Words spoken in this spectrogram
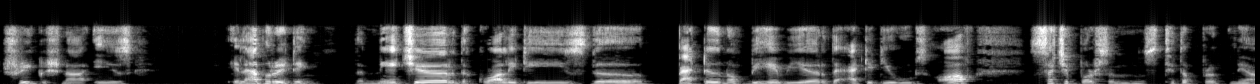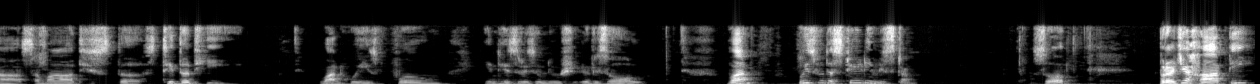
Sri Krishna is elaborating the nature, the qualities, the pattern of behavior, the attitudes of such a person, sthita prajna, samadhista, sthitadhi, one who is firm in his resolution, resolve, one who is with a steady wisdom. So, prajahati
